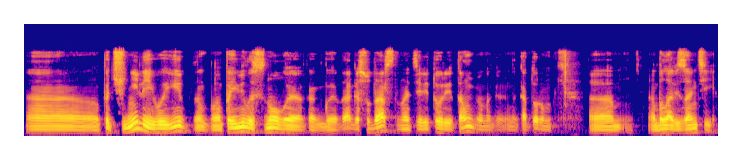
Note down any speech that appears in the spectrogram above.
подчинили его, и появилось новое как бы, да, государство на территории там, на, на котором э, была Византия.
